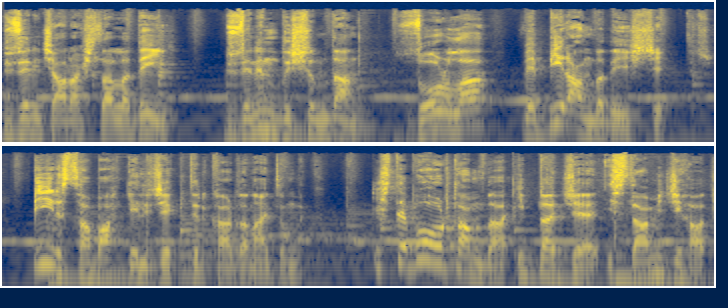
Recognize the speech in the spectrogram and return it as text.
düzen içi araçlarla değil, düzenin dışından, zorla ve bir anda değişecektir. Bir sabah gelecektir kardan aydınlık. İşte bu ortamda İbdace, İslami Cihat,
